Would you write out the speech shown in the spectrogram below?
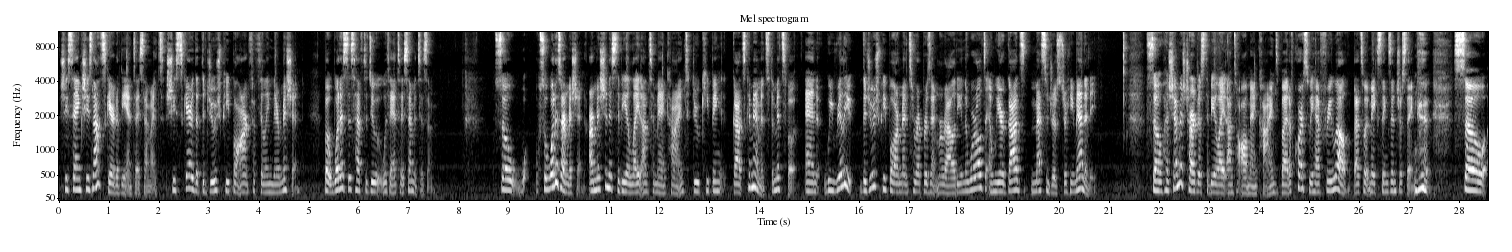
She's saying she's not scared of the anti-Semites. She's scared that the Jewish people aren't fulfilling their mission. But what does this have to do with anti-Semitism? So, so what is our mission? Our mission is to be a light unto mankind through keeping God's commandments, the mitzvot. And we really, the Jewish people are meant to represent morality in the world, and we are God's messengers to humanity. So Hashem has charged us to be a light unto all mankind, but of course we have free will. That's what makes things interesting. so,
